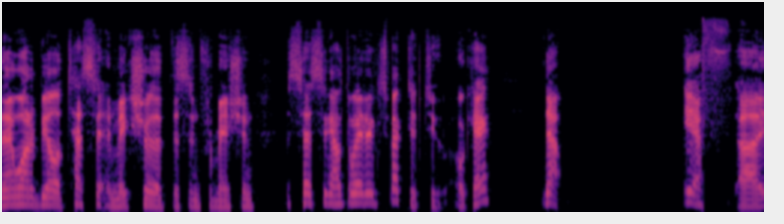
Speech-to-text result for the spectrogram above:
Then I want to be able to test it and make sure that this information is testing out the way I expect it to. Okay. Now, if uh,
